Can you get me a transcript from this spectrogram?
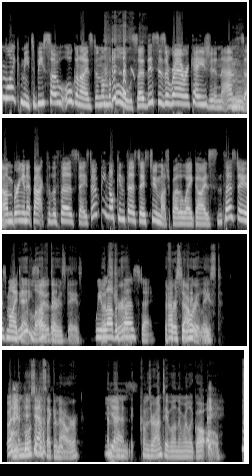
unlike me to be so organized and on the ball. so this is a rare occasion and mm. I'm bringing it back for the Thursdays. Don't be knocking Thursdays too much, by the way, guys. Thursday is my we day. We love so Thursdays. We that's love true. a Thursday. The first Absolutely. hour at least. And most of the second hour. And yes. then it comes around table and then we're like, uh oh.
